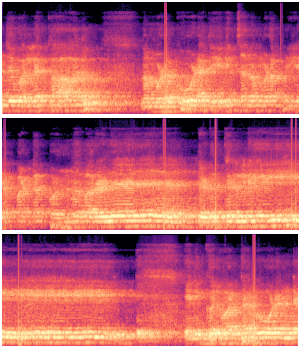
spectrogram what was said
പത്തിരുപത്തഞ്ച് കൊല്ലക്കാലം നമ്മുടെ കൂടെ ജീവിച്ച നമ്മുടെ പ്രിയപ്പെട്ട പെണ്ണ് പറഞ്ഞേ എടുക്കല്ലേ? എനിക്കൊരു വട്ടം കൂടെ എന്റെ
